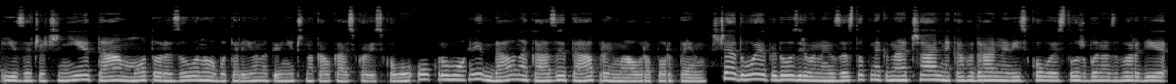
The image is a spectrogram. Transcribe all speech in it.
із Чечні та моторизованого батальйону Північно-Кавказького військового округу віддав накази та приймав рапорти. Ще двоє підозрюваних заступник начальника Федеральної військової служби Нацгвардії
